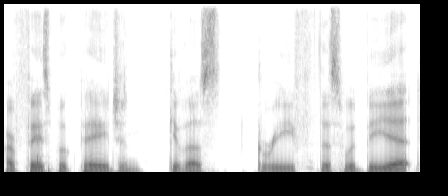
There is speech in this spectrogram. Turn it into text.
our Facebook page and give us grief, this would be it.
